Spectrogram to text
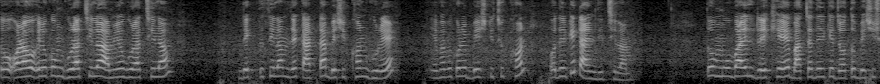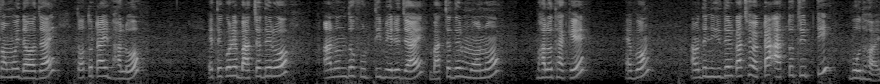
তো ওরাও এরকম ঘোরাচ্ছিল, আমিও ঘোরাচ্ছিলাম। দেখতেছিলাম যে কারটা বেশিক্ষণ ঘুরে। এভাবে করে বেশ কিছুক্ষণ ওদেরকে টাইম দিচ্ছিলাম। তো মোবাইল রেখে বাচ্চাদেরকে যত বেশি সময় দেওয়া যায় ততটাই ভালো। এতে করে বাচ্চাদেরও আনন্দ ফুর্তি বেড়ে যায়, বাচ্চাদের মনও ভালো থাকে এবং আমাদের নিজেদের কাছেও একটা আত্মতৃপ্তি বোধ হয়।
